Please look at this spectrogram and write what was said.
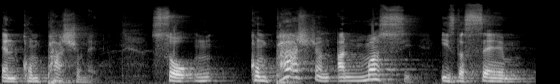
and compassionate. So m- compassion and mercy is the same,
